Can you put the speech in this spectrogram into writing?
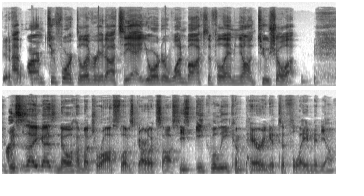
Beautiful. at farm2forkdelivery.ca. You order one box of filet mignon and two show up. This is how you guys know how much Ross loves garlic sauce. He's equally comparing it to filet mignon.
